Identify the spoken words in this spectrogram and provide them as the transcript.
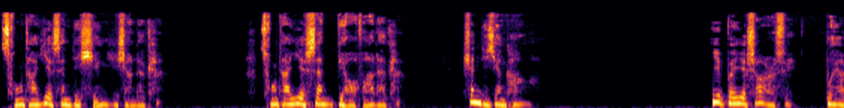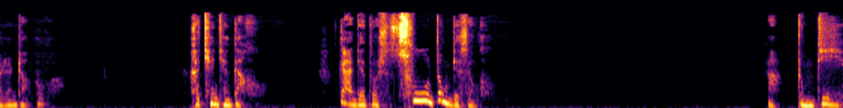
从他一生的行义上来看，从他一生表法来看，身体健康啊，一百一十二岁不要人照顾啊，还天天干活，干的都是粗重的生活啊，种地。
